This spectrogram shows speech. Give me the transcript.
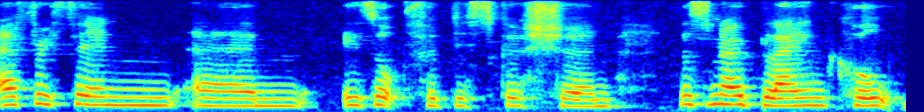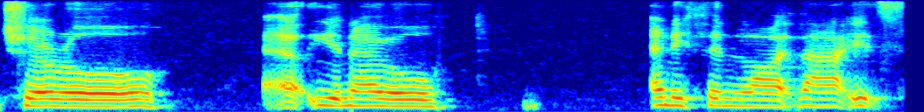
Everything um, is up for discussion. There's no blame culture or, uh, you know, or anything like that. It's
